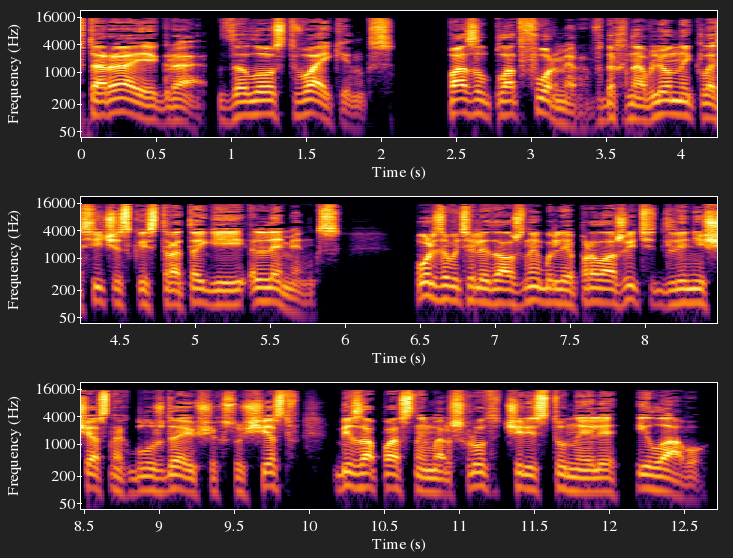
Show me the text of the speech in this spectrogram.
Вторая игра — The Lost Vikings — пазл-платформер, вдохновленный классической стратегией Lemmings — Пользователи должны были проложить для несчастных блуждающих существ безопасный маршрут через туннели и лаву.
